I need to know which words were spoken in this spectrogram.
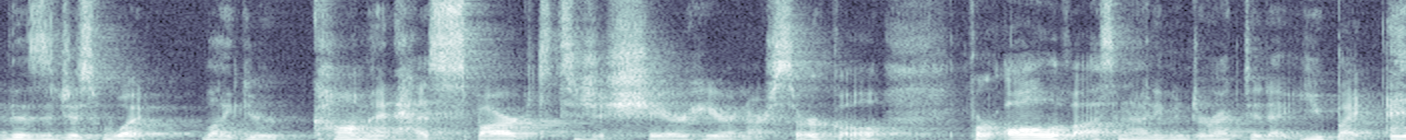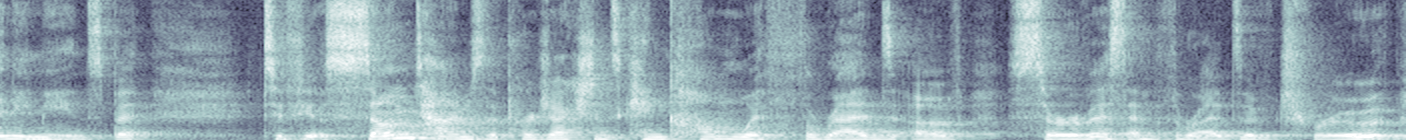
this is just what like your comment has sparked to just share here in our circle for all of us, not even directed at you by any means, but to feel sometimes the projections can come with threads of service and threads of truth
